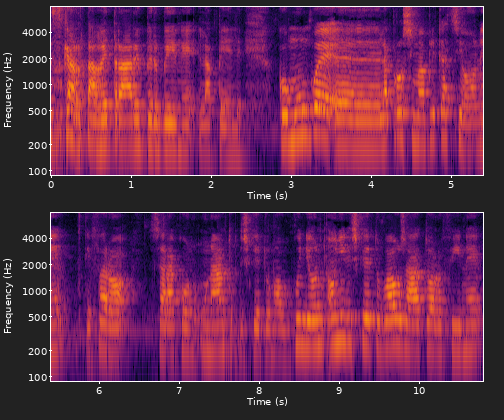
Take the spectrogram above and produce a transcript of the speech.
scartavetrare per bene la pelle. Comunque eh, la prossima applicazione che farò sarà con un altro dischetto nuovo, quindi ogni, dischetto va usato alla fine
